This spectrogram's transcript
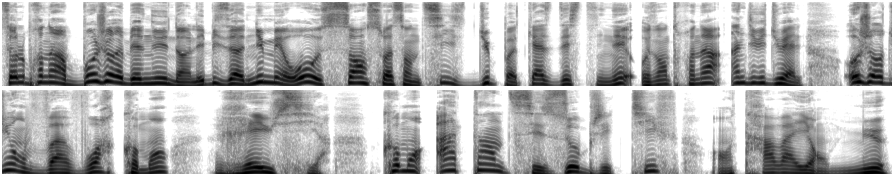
Solopreneur, bonjour et bienvenue dans l'épisode numéro 166 du podcast destiné aux entrepreneurs individuels. Aujourd'hui, on va voir comment réussir, comment atteindre ses objectifs en travaillant mieux,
